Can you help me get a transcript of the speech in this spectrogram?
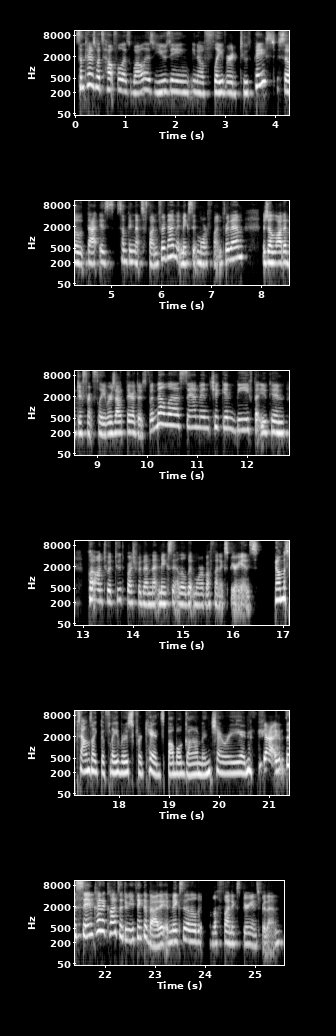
sometimes what's helpful as well is using you know flavored toothpaste. So that is something that's fun for them. It makes it more fun for them. There's a lot of different flavors out there. There's vanilla salmon chicken beef that you can put onto a toothbrush for them that makes it a little bit more of a fun experience. It almost sounds like the flavors for kids bubble gum and cherry and yeah it's the same kind of concept if you think about it. It makes it a little bit of a fun experience for them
